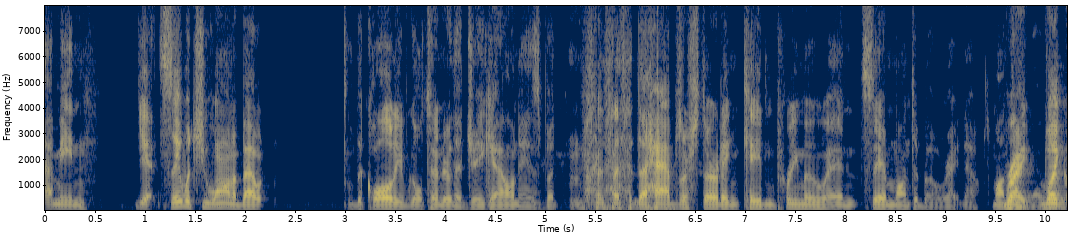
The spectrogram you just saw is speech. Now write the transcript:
I mean, yeah, say what you want about the quality of goaltender that Jake Allen is, but the Habs are starting Cayden Primeau and Sam Montembeault right now. Montembeault. Right, like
